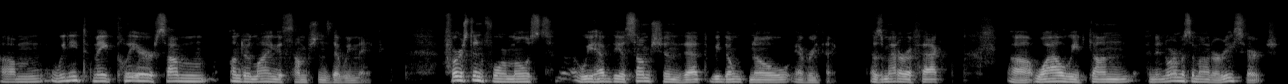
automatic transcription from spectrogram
um, we need to make clear some underlying assumptions that we make. First and foremost, we have the assumption that we don't know everything. As a matter of fact, uh, while we've done an enormous amount of research,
